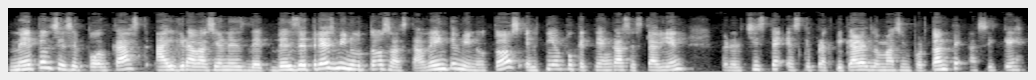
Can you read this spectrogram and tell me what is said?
métanse ese podcast. Hay grabaciones de desde 3 minutos hasta 20 minutos. El tiempo que tengas está bien, pero el chiste es que practicar es lo más importante. Así que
